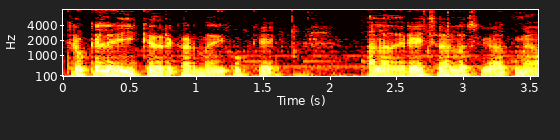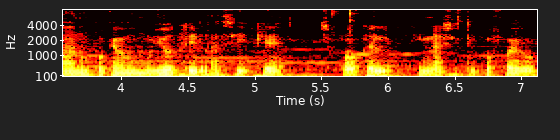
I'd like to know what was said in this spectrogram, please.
Creo que leí que Drekar me dijo que a la derecha de la ciudad me daban un Pokémon muy útil, así que supongo que el gimnasio es tipo fuego.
